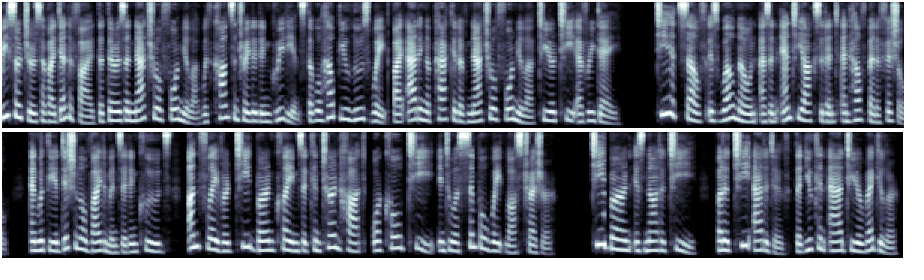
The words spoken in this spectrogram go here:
researchers have identified that there is a natural formula with concentrated ingredients that will help you lose weight by adding a packet of natural formula to your tea every day. Tea itself is well known as an antioxidant and health beneficial, and with the additional vitamins it includes, unflavored Tea Burn claims it can turn hot or cold tea into a simple weight loss treasure. Tea burn is not a tea, but a tea additive that you can add to your regular,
